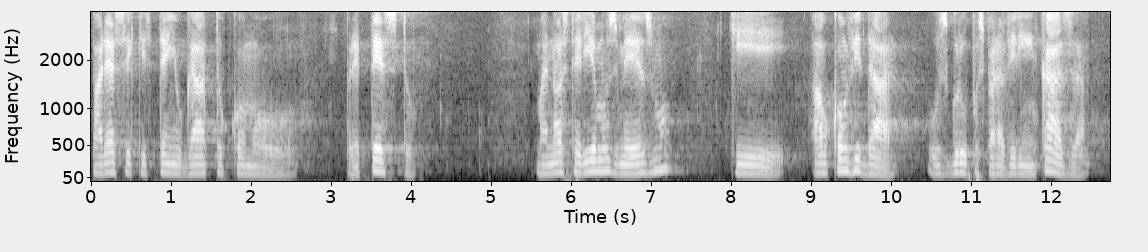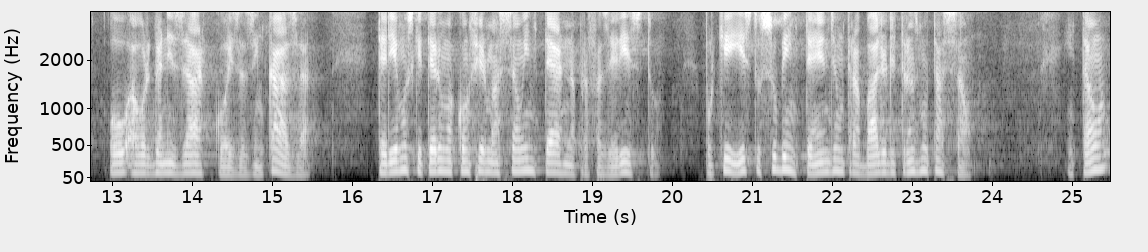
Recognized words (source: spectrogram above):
parece que tem o gato como pretexto, mas nós teríamos mesmo que, ao convidar os grupos para virem em casa, ou a organizar coisas em casa, teríamos que ter uma confirmação interna para fazer isto, porque isto subentende um trabalho de transmutação. Então,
